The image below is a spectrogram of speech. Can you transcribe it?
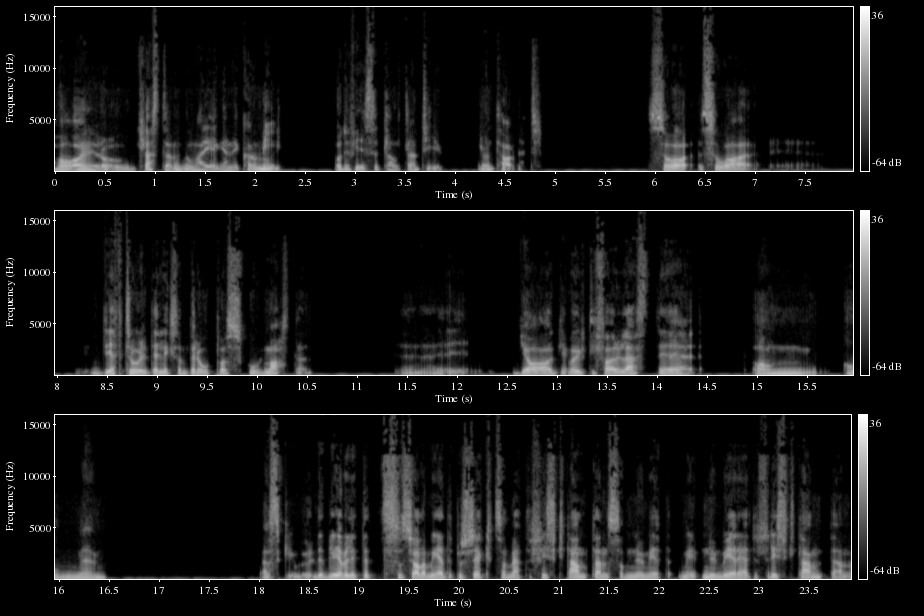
har ju de flesta ungdomar egen ekonomi och det finns ett alternativ runt hörnet. Så, så eh, jag tror det liksom beror på skolmaten. Eh, jag var ute och föreläste om, om eh, det blev ett litet sociala medieprojekt som heter Fisktanten som numera, numera heter Frisktanten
